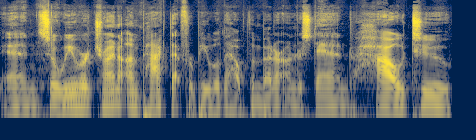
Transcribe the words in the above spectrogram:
And so we were trying to unpack that for people to help them better understand how to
